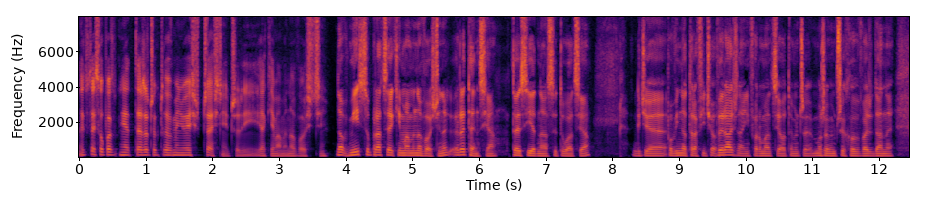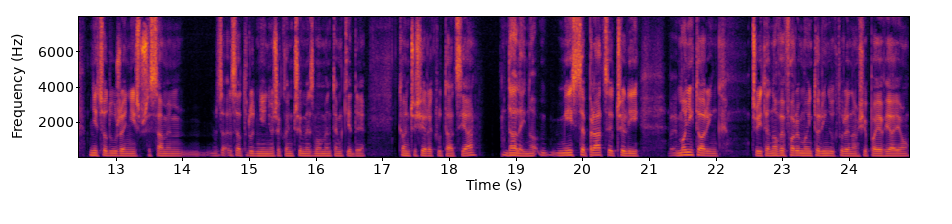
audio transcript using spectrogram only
No i tutaj są pewnie te rzeczy, które wymieniłeś wcześniej, czyli jakie mamy nowości. No, w miejscu pracy, jakie mamy nowości? No, retencja to jest jedna sytuacja, gdzie powinna trafić wyraźna informacja o tym, że możemy przechowywać dane nieco dłużej niż przy samym zatrudnieniu, że kończymy z momentem, kiedy kończy się rekrutacja. Dalej, no, miejsce pracy, czyli monitoring, czyli te nowe formy monitoringu, które nam się pojawiają.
